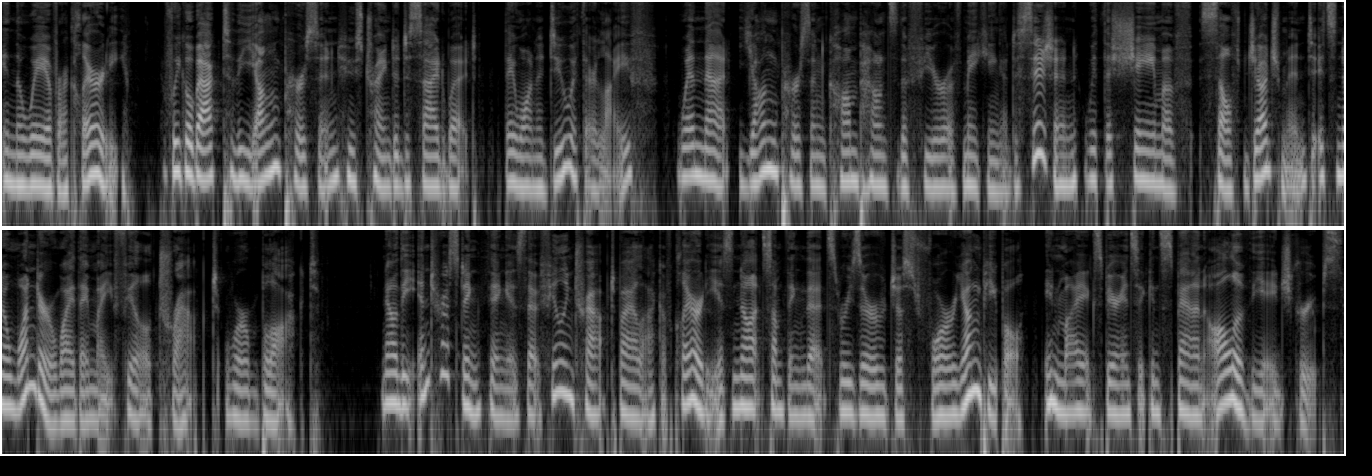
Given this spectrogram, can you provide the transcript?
in the way of our clarity. If we go back to the young person who's trying to decide what they want to do with their life, when that young person compounds the fear of making a decision with the shame of self judgment, it's no wonder why they might feel trapped or blocked. Now, the interesting thing is that feeling trapped by a lack of clarity is not something that's reserved just for young people. in my experience, it can span all of the age groups.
